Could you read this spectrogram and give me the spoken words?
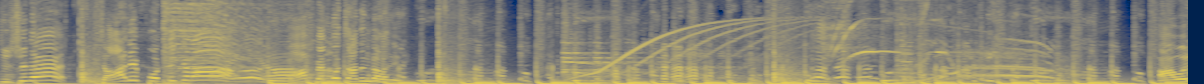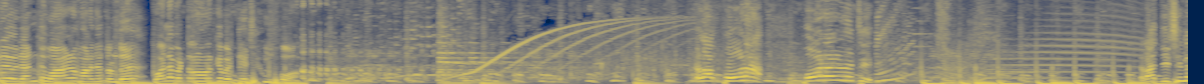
ജിഷിനെ ചാടി പൊട്ടിക്കടാ. ആ പെങ്കൊച്ച് അതും കളഞ്ഞു. ആ ഒരു രണ്ട് വാഴ മറിഞ്ഞിട്ടുണ്ട്. കൊല വെട്ടണവർക്ക് വെട്ടിയിട്ട് പോവാ. എടാ പോടാ പോടാ എഴുന്നേറ്റ് എടാ ജിഷിന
